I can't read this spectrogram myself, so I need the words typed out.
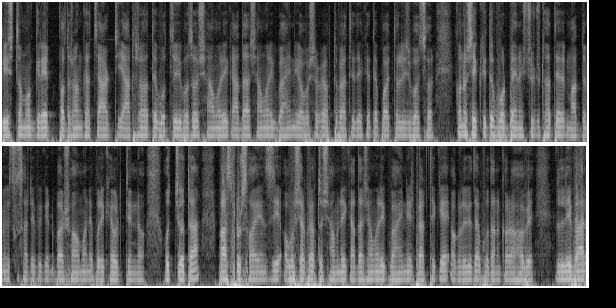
বিশতম গ্রেড পদসংখ্যা চারটি, আঠারো হতে বত্রিশ বছর, সামরিক আধা, সামরিক বাহিনীর অবসরপ্রাপ্ত প্রার্থীদের ক্ষেত্রে পঁয়তাল্লিশ বছর। কোনো স্বীকৃত বোর্ড বা ইনস্টিটিউট হতে মাধ্যমিক স্কুল সার্টিফিকেট বা সমমানের পরীক্ষায় উত্তীর্ণ। উচ্চতা পাসপোর্ট ছয় ইঞ্চি, অবসরপ্রাপ্ত সামরিক আধা, সামরিক বাহিনীর প্রার্থীকে অগ্রাধিকার প্রদান করা হবে। লেবার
